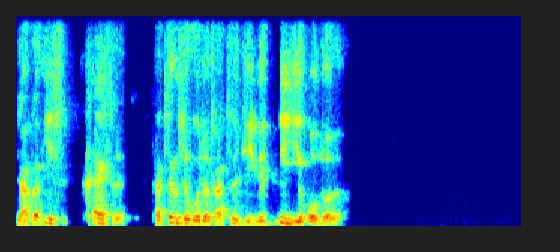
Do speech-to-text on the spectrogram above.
雅各一开始，他正是为了他自己的利益活着的。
